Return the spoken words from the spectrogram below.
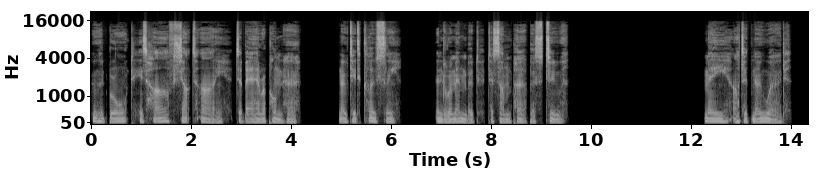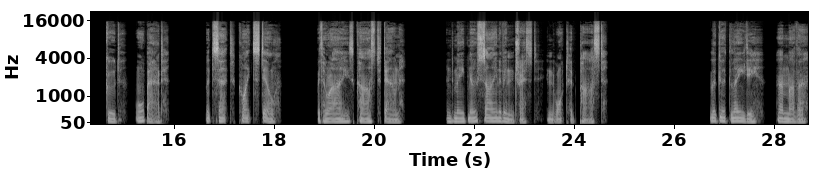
who had brought his half shut eye to bear upon her, noted closely and remembered to some purpose too. May uttered no word, good or bad, but sat quite still, with her eyes cast down and made no sign of interest in what had passed. The good lady, her mother,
